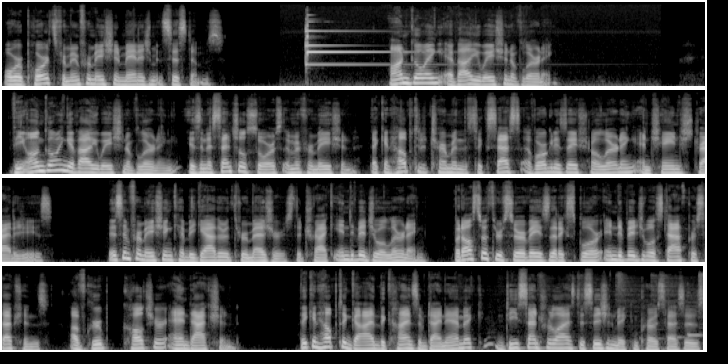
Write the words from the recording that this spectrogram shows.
or reports from information management systems. Ongoing evaluation of learning. The ongoing evaluation of learning is an essential source of information that can help to determine the success of organizational learning and change strategies. This information can be gathered through measures that track individual learning, but also through surveys that explore individual staff perceptions of group culture and action. They can help to guide the kinds of dynamic, decentralized decision making processes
